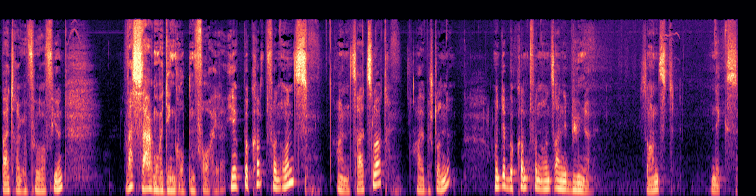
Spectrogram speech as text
Beiträge vorführen. Was sagen wir den Gruppen vorher? Ihr bekommt von uns einen Zeitslot, halbe Stunde, und ihr bekommt von uns eine Bühne. Sonst nichts.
